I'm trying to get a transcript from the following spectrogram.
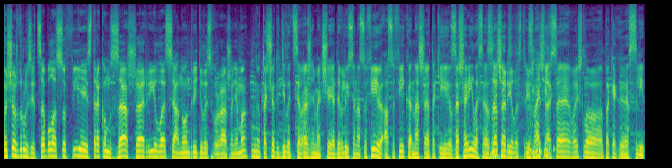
Ну що ж, друзі, це була Софія із треком Зашарілася. Ну, Андрій ділись враженнями. Ну та що ділиться враженням, якщо я дивлюся на Софію, а Софійка наша таки зашарілася. Значить, Зашарілась трішки, Значить, так. все вийшло так, як слід.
